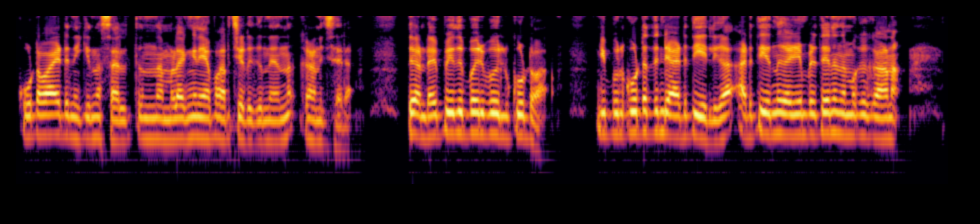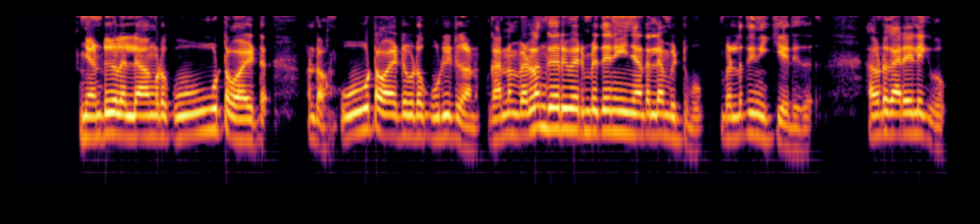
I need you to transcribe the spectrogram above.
കൂട്ടമായിട്ട് നിൽക്കുന്ന സ്ഥലത്ത് നിന്ന് നമ്മൾ എങ്ങനെയാണ് പറിച്ചെടുക്കുന്നതെന്ന് കാണിച്ചു തരാം. ഇത് കണ്ടോ? ഇപ്പോൾ ഇതിപ്പോൾ ഒരു പുൽക്കൂട്ടമാണ്. ഈ പുൽക്കൂട്ടത്തിന്റെ അടുത്ത് ചെല്ലുക. അടുത്ത് ചെന്ന് കഴിയുമ്പോഴത്തേനും നമുക്ക് കാണാം. ഞണ്ടുകളെല്ലാം കൂടെ കൂട്ടമായിട്ട് ഉണ്ടോ കൂട്ടമായിട്ട് ഇവിടെ കൂടിയിട്ട് കാണും. കാരണം വെള്ളം കയറി വരുമ്പോഴത്തേനും ഈ ഞണ്ടെല്ലാം വിട്ടുപോകും. വെള്ളത്തിൽ നിൽക്കരുത് അതുകൊണ്ട് കരയിലേക്ക് പോകും.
